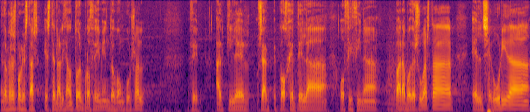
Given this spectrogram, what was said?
En dos casos porque estás externalizando todo el procedimiento concursal. Es decir, alquiler, o sea, cógete la oficina para poder subastar, el seguridad,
